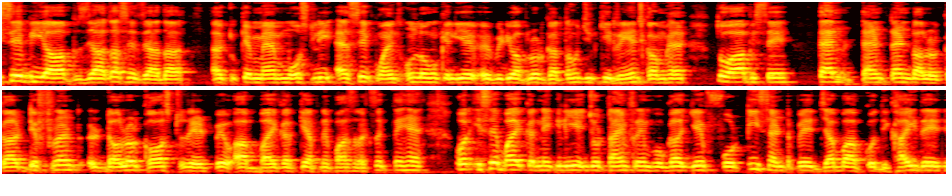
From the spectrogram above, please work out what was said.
इसे भी आप ज़्यादा से ज़्यादा क्योंकि मैं मोस्टली ऐसे कॉइन्स उन लोगों के लिए वीडियो अपलोड करता हूँ जिनकी रेंज कम है तो आप इसे टेन टेन टेन डॉलर का डिफरेंट डॉलर कॉस्ट रेट पे आप बाय करके अपने पास रख सकते हैं। और इसे बाय करने के लिए जो टाइम फ्रेम होगा, ये फोर्टी सेंट पे जब आपको दिखाई दे,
